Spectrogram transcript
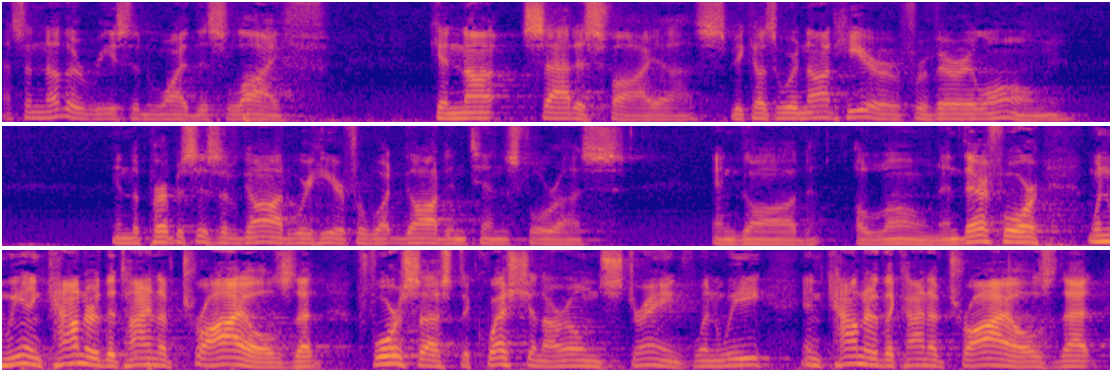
That's another reason why this life cannot satisfy us, because we're not here for very long. In the purposes of God, we're here for what God intends for us and God alone. And therefore, when we encounter the kind of trials that force us to question our own strength, when we encounter the kind of trials that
